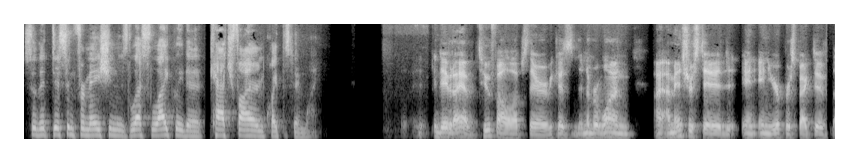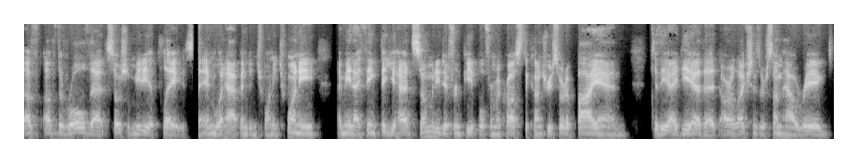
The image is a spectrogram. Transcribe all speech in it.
so that disinformation is less likely to catch fire in quite the same way and David, I have two follow ups there because number one, I'm interested in, in your perspective of, of the role that social media plays and what happened in 2020. I mean, I think that you had so many different people from across the country sort of buy in to the idea that our elections are somehow rigged,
